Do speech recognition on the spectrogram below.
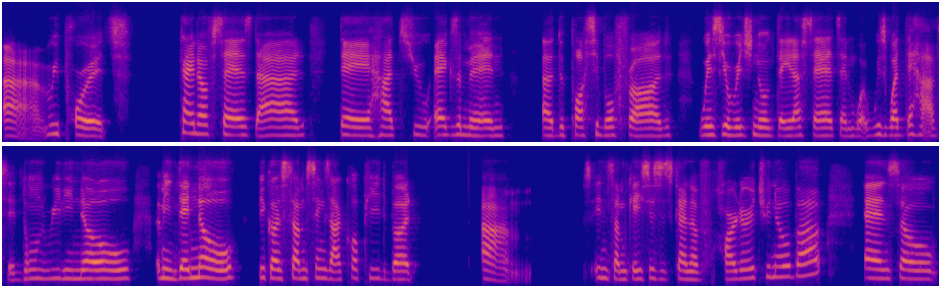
uh, report kind of says that they had to examine uh, the possible fraud with the original data sets and what with what they have. They don't really know. I mean, they know because some things are copied, but um, in some cases it's kind of harder to know about. And so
